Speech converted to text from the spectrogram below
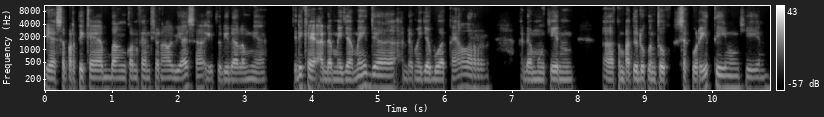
ya seperti kayak bank konvensional biasa gitu di dalamnya. Jadi kayak ada meja-meja, ada meja buat teller, ada mungkin eh, tempat duduk untuk security mungkin.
